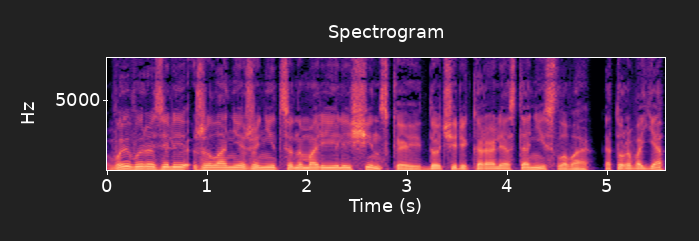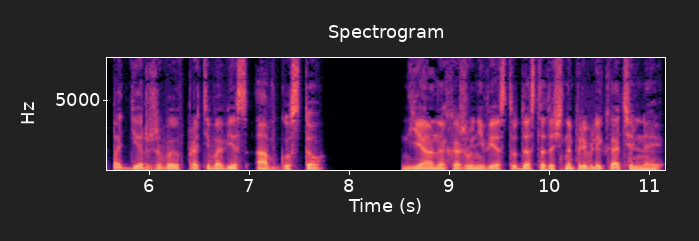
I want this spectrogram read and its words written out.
Вы выразили желание жениться на Марии Лещинской, дочери короля Станислава, которого я поддерживаю в противовес Августу. Я нахожу невесту достаточно привлекательной,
